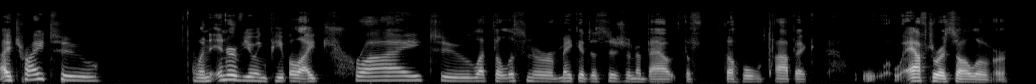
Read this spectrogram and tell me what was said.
I try to, when interviewing people, I try to let the listener make a decision about the the whole topic after it's all over.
